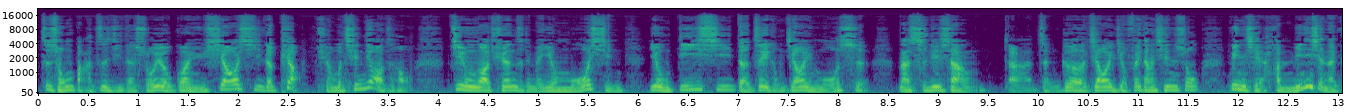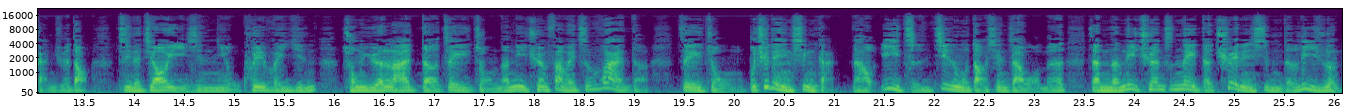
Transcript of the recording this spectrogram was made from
自从把自己的所有关于消息的票全部清掉之后，进入到圈子里面用模型、用低息的这种交易模式，那实际上啊，整个交易就非常轻松，并且很明显的感觉到自己的交易已经扭亏为盈，从原来的这一种能力圈范围之外的这一种不确定性感，然后一直进入到现在我们在能力圈之内的确定性的利润。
